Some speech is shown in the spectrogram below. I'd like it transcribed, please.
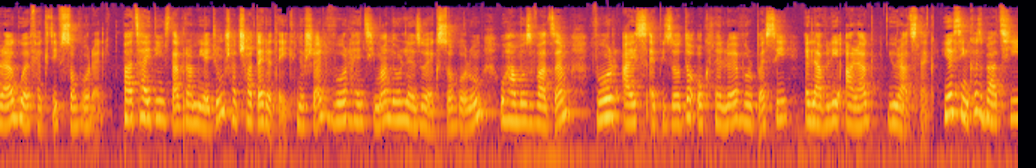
արագ ու էֆեկտիվ սովորել։ Բացահայտի Instagram-ի էջում շատ շատերը տեիք նշել, որ հենց հիմա նոր լեզու եք սովորում ու համոզված եմ, որ այս էպիզոդը օգնելու է, որպեսի ել ավելի արագ յուրացնեք։ Ես ինքս բացի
